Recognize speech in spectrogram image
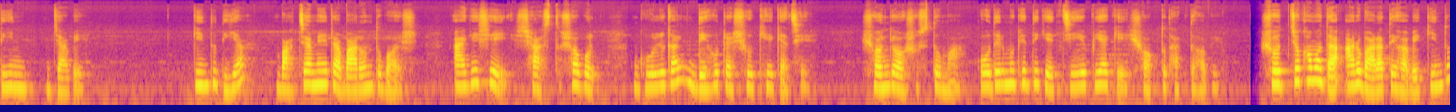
দিন যাবে। কিন্তু দিয়া, বাচ্চা মেয়েটা বারন্ত বয়স। আগে সেই স্বাস্থ্য সবল গোলগাল দেহটা শুকিয়ে গেছে। সঙ্গে অসুস্থ মা, ওদের মুখের দিকে চেয়ে পিয়াকে শক্ত থাকতে হবে। সহ্য ক্ষমতা আরও বাড়াতে হবে, কিন্তু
